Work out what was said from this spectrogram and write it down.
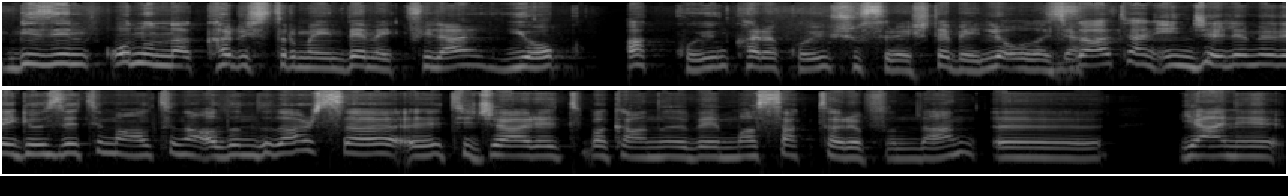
Bizim onunla karıştırmayın demek filan yok. Ak koyun kara koyun şu süreçte belli olacak. Zaten inceleme ve gözetim altına alındılarsa e, Ticaret Bakanlığı ve MASAK tarafından e, yani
